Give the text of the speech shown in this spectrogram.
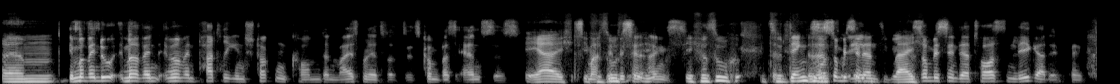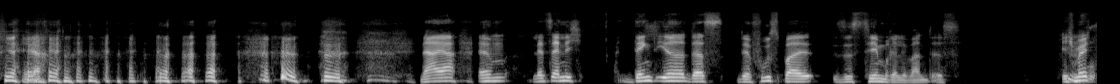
ähm, Immer wenn du, immer wenn, immer wenn Patrick in Stocken kommt, dann weiß man jetzt, was, jetzt kommt was Ernstes. ja, ich, Das ich macht ein versuche bisschen Angst. ich versuch zu denken ist und so ein bisschen reden Das ist so ein bisschen der Thorsten Legert-Effekt. Ja. naja, ähm, letztendlich denkt ihr, dass der Fußball systemrelevant ist? Ich möchte,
